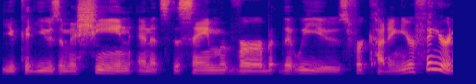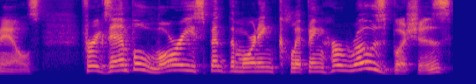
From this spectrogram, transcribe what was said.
you could use a machine and it's the same verb that we use for cutting your fingernails. For example, Lori spent the morning clipping her rose bushes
